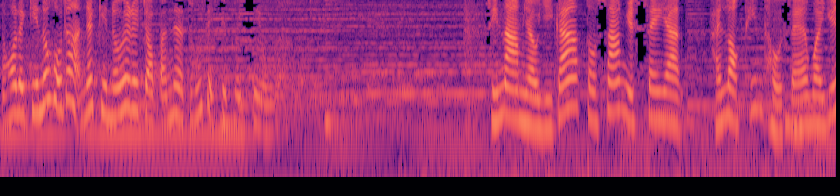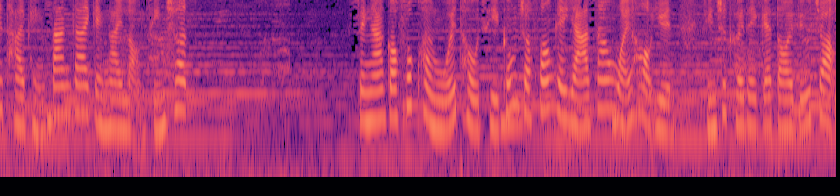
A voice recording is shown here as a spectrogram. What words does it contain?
我哋見到好多人一見到佢啲作品咧，就好直接去笑嘅。展覽由而家到三月四日喺乐天陶社位于太平山街嘅艺廊展出。聖雅各福群会陶瓷工作坊嘅廿三位学员展出佢哋嘅代表作。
